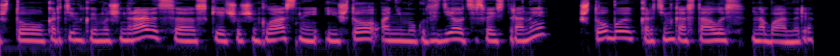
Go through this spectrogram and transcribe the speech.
что картинка им очень нравится, скетч очень классный, и что они могут сделать со своей стороны, чтобы картинка осталась на баннере.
